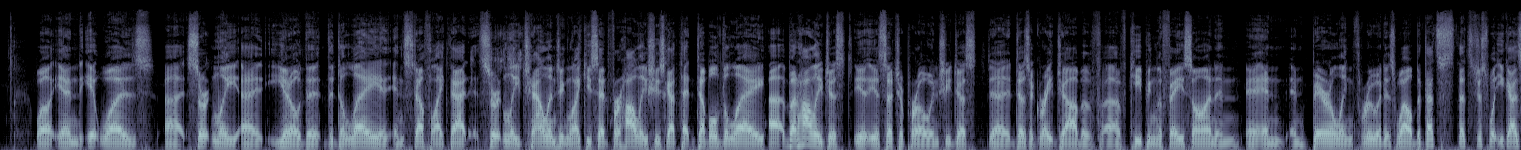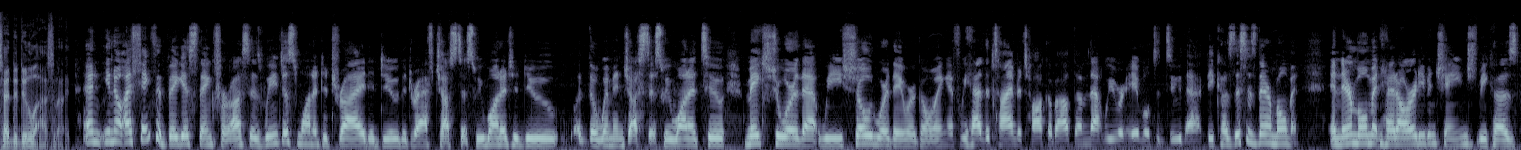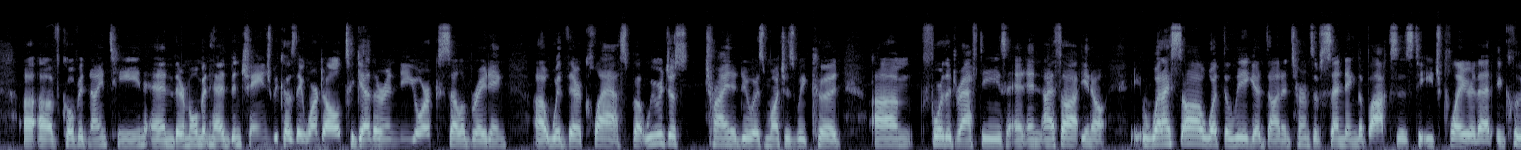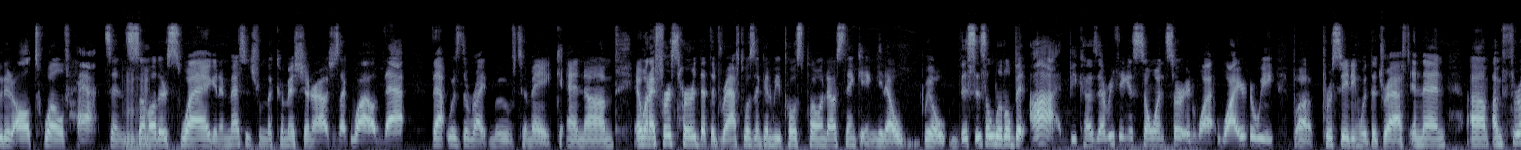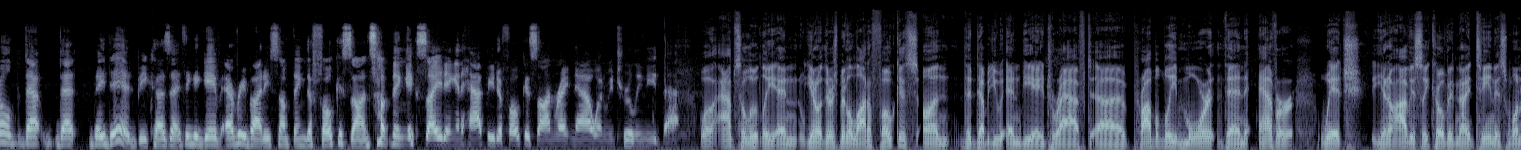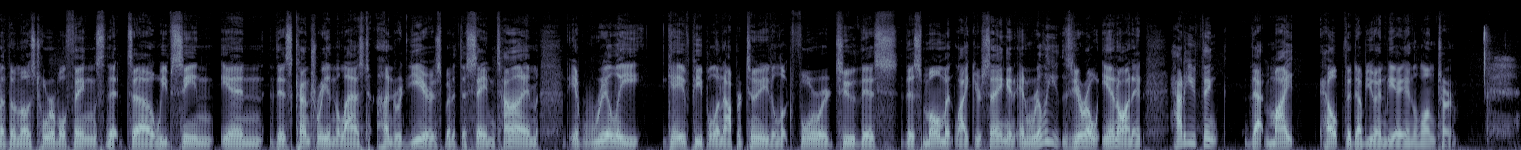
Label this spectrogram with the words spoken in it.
Well, and it was uh, certainly, uh, you know, the the delay and, and, stuff like that. Certainly challenging, like you said, for Holly. She's got that double delay, uh, but Holly just is, is, such a pro, and she just uh, does a great job of of keeping the face on and and and barreling through it as well. But that's that's just what you guys had to do last night. And you know, I think the biggest thing for us is we just wanted to try to do the draft justice. We wanted to do the women justice. We wanted to make sure that we showed where they were going. If we had the time to talk talk about them that we were able to do that because this is their moment. And their moment had already been changed because uh, of COVID 19, and their moment had been changed because they weren't all together in New York celebrating uh, with their class. But we were just trying to do as much as we could um, for the draftees. And, and I thought, you know, when I saw what the league had done in terms of sending the boxes to each player that included all 12 hats and mm-hmm. some other swag and a message from the commissioner, I was just like, wow, that that was the right move to make. And um, and when I first heard that the draft wasn't going to be postponed, I was thinking, you know, well, this is a little bit odd because everything is so uncertain. Why why are we uh, proceeding with the draft? And then um, I'm thrilled that that they did because I think it gave everybody something to focus on, something exciting and happy to focus on right now when we truly need that. Well, absolutely. And, you know, there's been a lot of focus on the WNBA draft, uh, probably more than ever, which, you know, obviously COVID 19 is one of the most horrible things that uh, we've seen in this country in the last hundred years. But at the same time, it really gave people an opportunity to look forward to this this moment like you're saying and, and really zero in on it how do you think that might help the WNBA in the long term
